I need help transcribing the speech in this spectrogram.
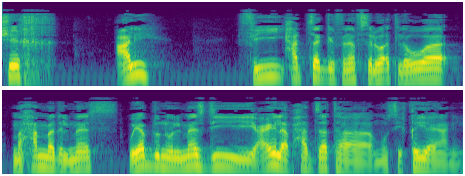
الشيخ علي في حد سجل في نفس الوقت اللي هو محمد الماس ويبدو إنه الماس دي عيلة بحد ذاتها موسيقية يعني.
